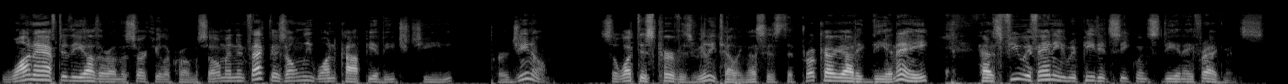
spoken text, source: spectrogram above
one after the other on the circular chromosome, and in fact there's only one copy of each gene per genome. So what this curve is really telling us is that prokaryotic DNA has few, if any, repeated sequence DNA fragments.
